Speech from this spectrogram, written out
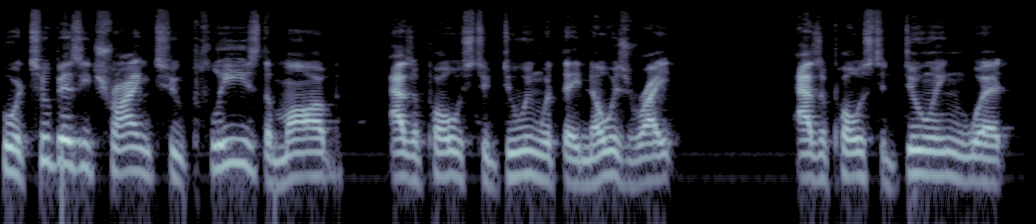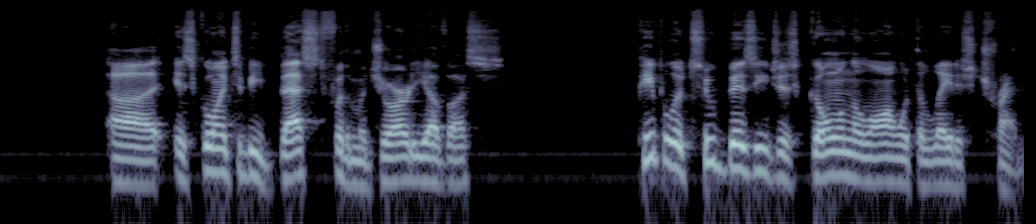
who are too busy trying to please the mob as opposed to doing what they know is right, as opposed to doing what uh, is going to be best for the majority of us. People are too busy just going along with the latest trend.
